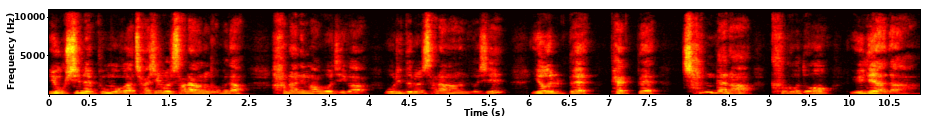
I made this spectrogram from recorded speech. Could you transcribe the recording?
육신의 부모가 자식을 사랑하는 것보다 하나님 아버지가 우리들을 사랑하는 것이 10배, 100배 천배나 크고도 위대하다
